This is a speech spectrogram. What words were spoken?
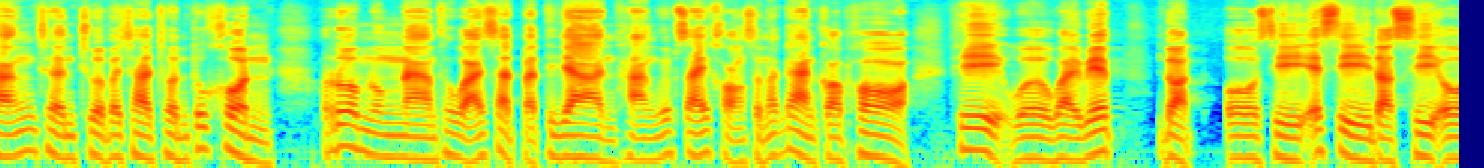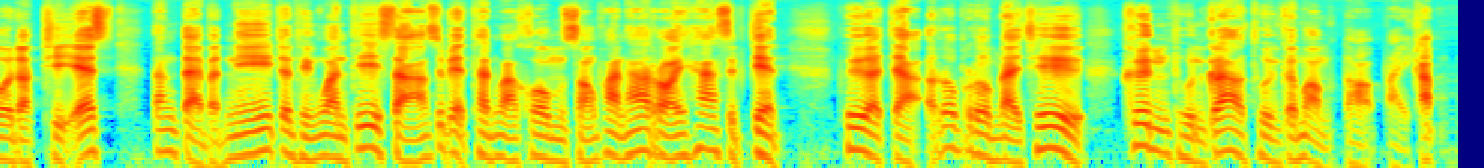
ทั้งเชิญชวนประชาชนทุกคน ร่วมลงนามถวายสัตย์ปฏิญาณ ทางเว็บไซต์ของสำนักงานกพที่ www ocsc.co.th ตั้งแต่บัดนี้จนถึงวันที่ 31 ธันวาคม 2557 เพื่อจะรวบรวมรายชื่อขึ้นทุนเกล้าทุนกระหม่อมต่อไปครับ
